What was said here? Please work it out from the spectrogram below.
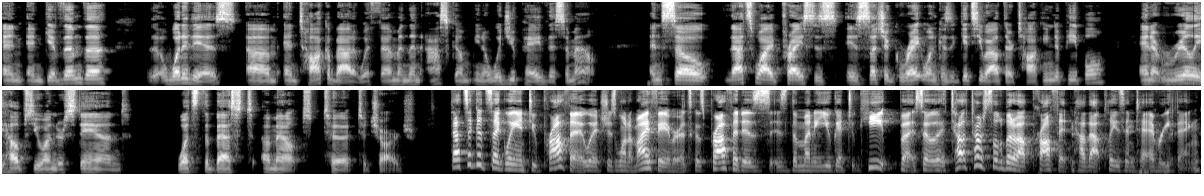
and and give them the what it is um, and talk about it with them and then ask them you know would you pay this amount? And so that's why price is is such a great one because it gets you out there talking to people and it really helps you understand what's the best amount to to charge that's a good segue into profit which is one of my favorites because profit is is the money you get to keep. But so uh, talk, talk us a little bit about profit and how that plays into everything.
